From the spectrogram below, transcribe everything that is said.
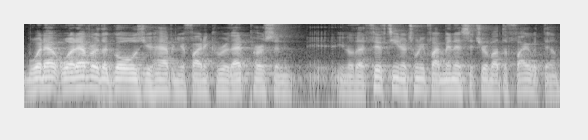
Whatever, whatever the goals you have in your fighting career, that person, you know, that 15 or 25 minutes that you're about to fight with them,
